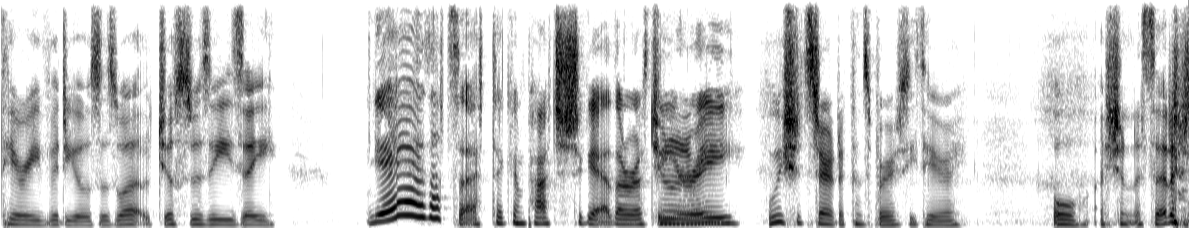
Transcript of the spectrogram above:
theory videos as well just as easy Yeah, that's it. They can patch together a Do you know I theory. mean? we should start a conspiracy theory oh i shouldn't have said it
